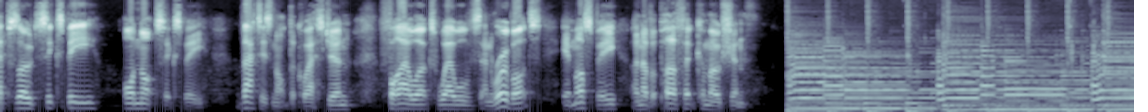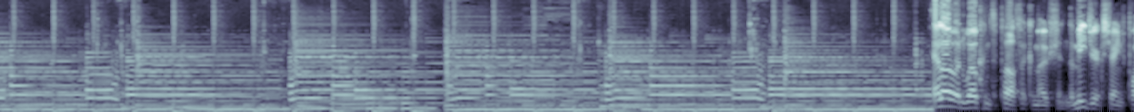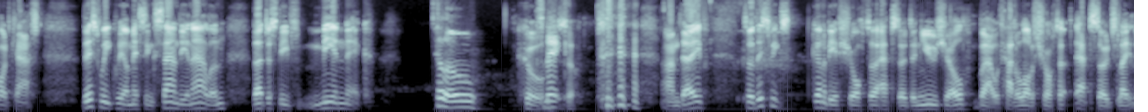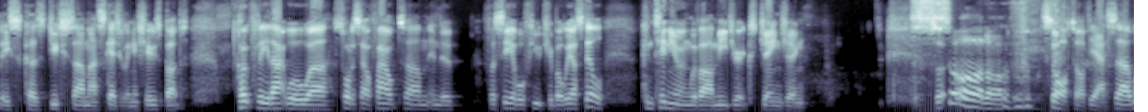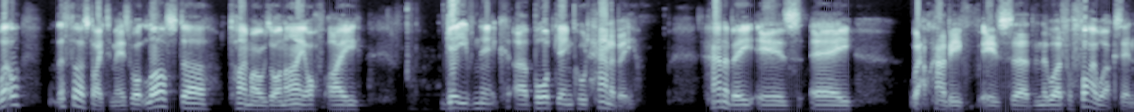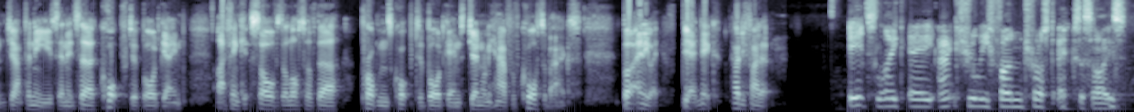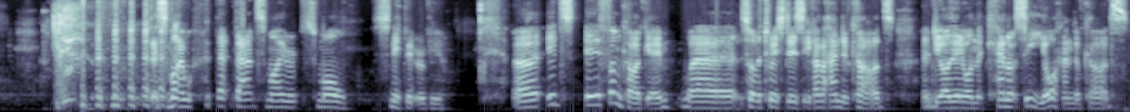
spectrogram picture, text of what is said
Episode 6B or not 6B? That is not the question. Fireworks, werewolves, and robots. It must be another perfect commotion. Hello and welcome to Perfect Commotion, the Media Exchange podcast. This week we are missing Sandy and Alan. That just leaves me and Nick. Hello. Cool. It's Nick. So- I'm Dave. So this week's going to be a shorter episode than usual. Well, we've had a lot of shorter episodes lately because due to some uh, scheduling issues, but hopefully that will uh, sort itself out um, in the foreseeable future. But we are still continuing with our media exchanging. sort of. Sort of, yes. Uh, well, the first item is well. Last uh, time I was on, I off I gave Nick a board game called Hanabi. Hanabi is a well, Hanabi is uh, the word for fireworks in Japanese, and it's a cooperative board game. I think it solves a lot of the problems cooperative board games generally have with quarterbacks. But anyway, yeah, Nick, how do you find it? It's like a actually fun trust exercise. that's my that that's my small snippet review. Uh, it's a fun card game where sort of the twist is you have a hand of cards and you're the only one that cannot see your hand of cards,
